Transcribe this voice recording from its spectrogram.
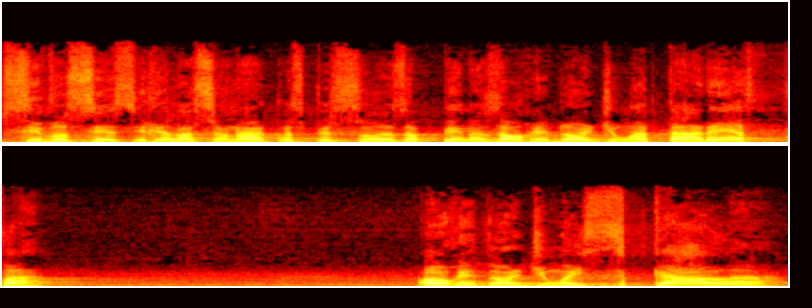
se você se relacionar com as pessoas apenas ao redor de uma tarefa, ao redor de uma escala,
